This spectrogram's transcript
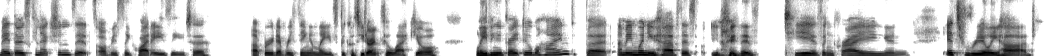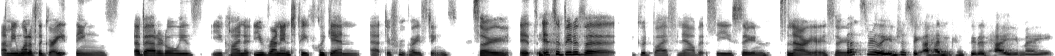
made those connections, it's obviously quite easy to uproot everything and leave because you don't feel like you're leaving a great deal behind. But I mean, when you have this, you know, there's tears and crying, and it's really hard. I mean, one of the great things about it all is you kind of you run into people again at different postings. So it's yeah. it's a bit of a goodbye for now, but see you soon scenario. So that's really interesting. I hadn't considered how you may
